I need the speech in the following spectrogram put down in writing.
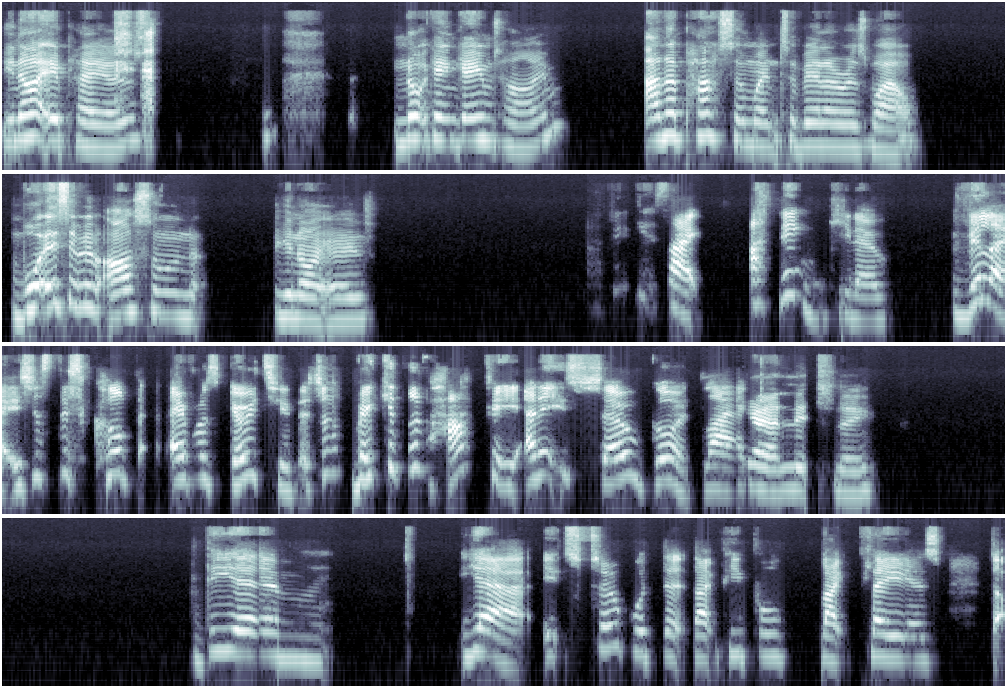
United players not getting game time. Anna Patten went to Villa as well. What is it with Arsenal and United? I think it's like I think you know Villa is just this club that everyone's go to that's just making them happy, and it is so good. Like Yeah, literally. the um, yeah, it's so good that like people like players that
